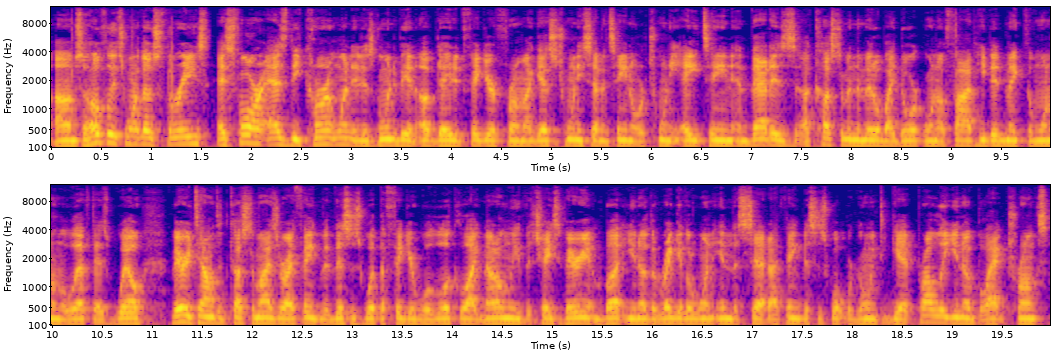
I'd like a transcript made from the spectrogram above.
Um, so hopefully it's one of those threes. As far as the current one, it is going to be an updated figure from, I guess, 2017 or 2018, and that is a custom in the middle by Dork105. He did make the one on the left as well. Very talented customizer. I think that this is what the figure will look like, not only the Chase variant, but, you know, the regular one in the set. I think this is what we're going to get. Probably, you know, black trunks.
